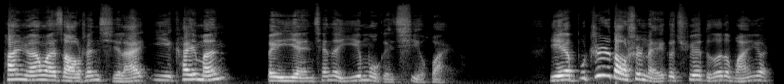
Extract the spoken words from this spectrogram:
潘员外早晨起来一开门，被眼前的一幕给气坏了。也不知道是哪个缺德的玩意儿，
